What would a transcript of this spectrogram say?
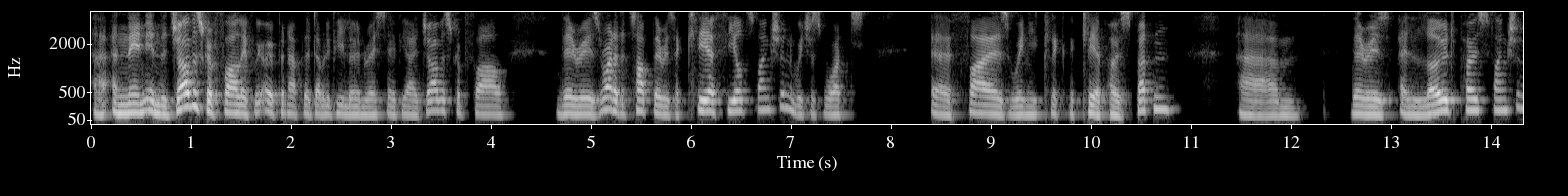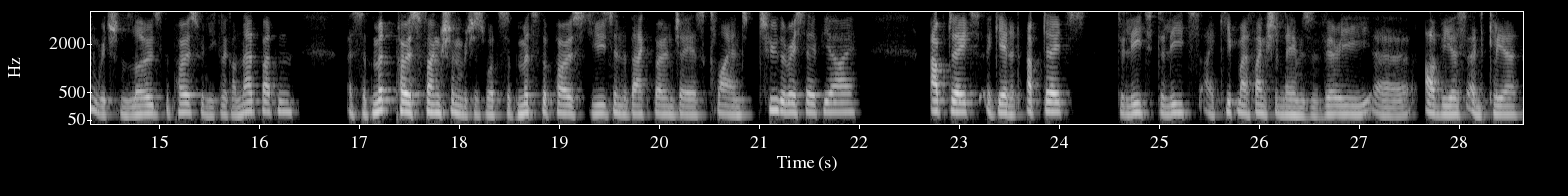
Uh, and then in the JavaScript file, if we open up the WP Learn REST API JavaScript file, there is right at the top, there is a clear fields function, which is what uh, fires when you click the clear post button. Um, there is a load post function, which loads the post when you click on that button, a submit post function, which is what submits the post using the Backbone JS client to the REST API. Update, again, it updates, delete, deletes. I keep my function names very uh, obvious and clear.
